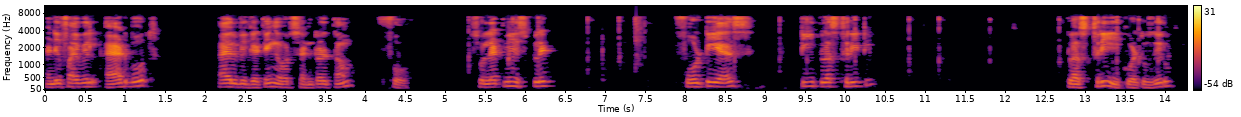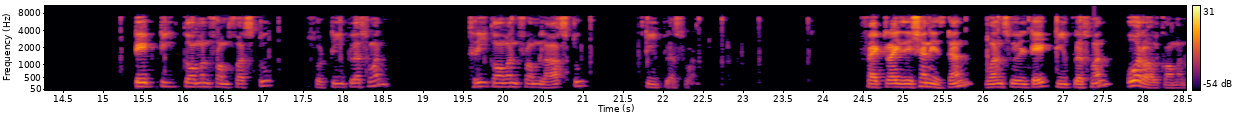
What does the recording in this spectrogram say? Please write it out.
and if I will add both I will be getting our central term 4. So let me split 4t as t plus 3t plus 3 equal to 0. Take t common from first two so t plus 1 3 common from last two t plus 1 factorization is done once we will take t plus 1 overall common.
